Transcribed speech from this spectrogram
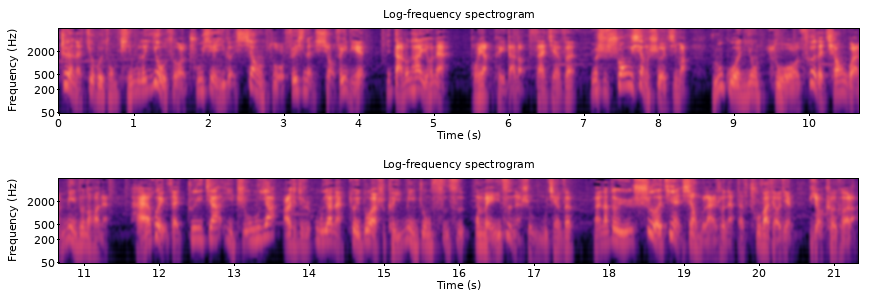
这样呢就会从屏幕的右侧出现一个向左飞行的小飞碟。你打中它以后呢，同样可以达到三千分，因为是双向射击嘛。如果你用左侧的枪管命中的话呢，还会再追加一只乌鸦，而且这只乌鸦呢，最多啊是可以命中四次，那每一次呢是五千分。啊，那对于射箭项目来说呢，它的触发条件比较苛刻了，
